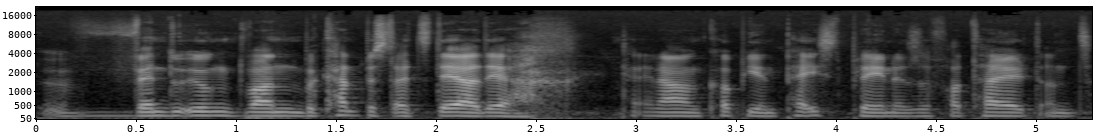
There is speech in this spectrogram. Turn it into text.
wenn du irgendwann bekannt bist als der, der, keine Ahnung, Copy-and-Paste-Pläne so verteilt und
